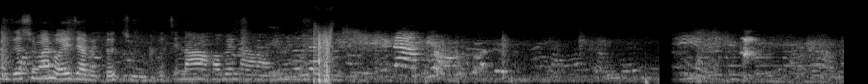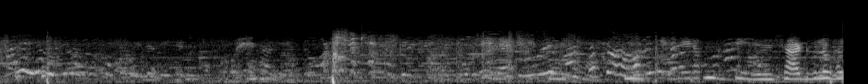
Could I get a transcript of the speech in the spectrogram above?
পুজোর সময় হয়ে যাবে তো চুল। বলছে না হবে না আমি হয়ে যাবে। শার্টগুলো ভালো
